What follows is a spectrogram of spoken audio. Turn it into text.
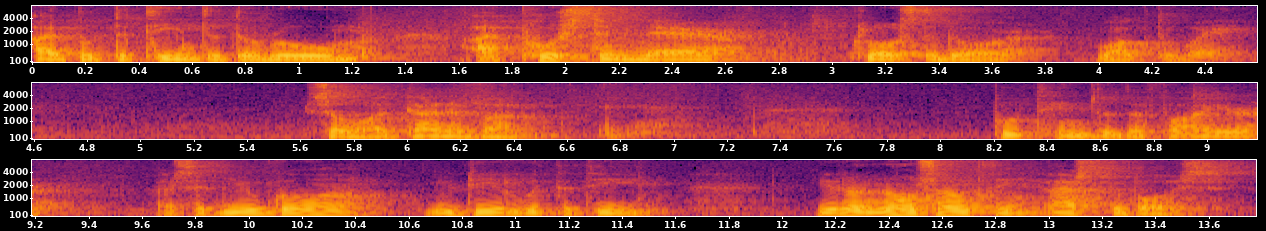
I put the team to the room. I pushed him there closed the door, walked away. So I kind of uh, put him to the fire. I said, You go on, you deal with the team. You don't know something, ask the boys.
